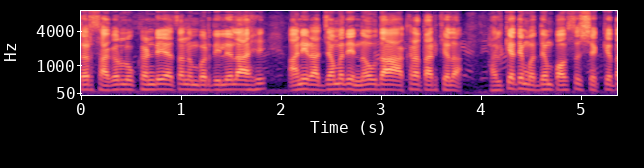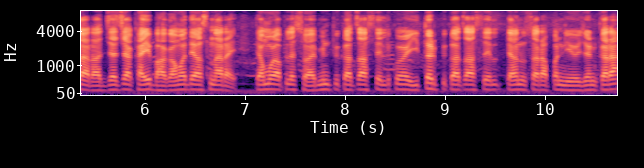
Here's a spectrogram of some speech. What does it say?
तर सागर लोखंडे याचा नंबर दिलेला आहे आणि राज्यामध्ये नऊ दहा अकरा तारखेला हलक्या ते मध्यम पावसाची शक्यता राज्याच्या काही भागामध्ये असणार आहे. त्यामुळे आपल्या सोयाबीन पिकाचं असेल किंवा इतर पिकाचं असेल त्यानुसार आपण नियोजन करा.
